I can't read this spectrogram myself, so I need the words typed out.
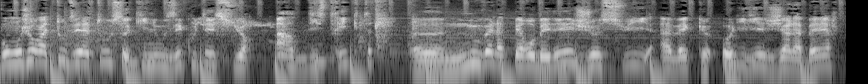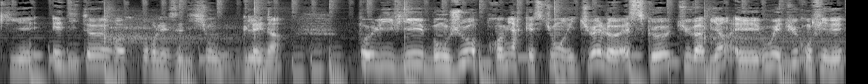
Bonjour à toutes et à tous qui nous écoutez sur Art District, euh, nouvel apéro BD. Je suis avec Olivier Jalabert qui est éditeur pour les éditions Glénat. Olivier, bonjour. Première question rituelle, est-ce que tu vas bien et où es-tu confiné?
